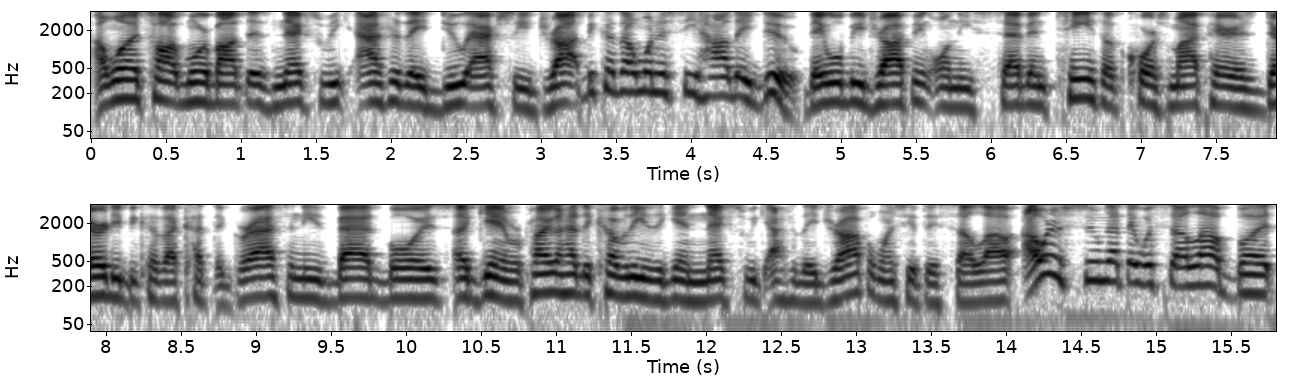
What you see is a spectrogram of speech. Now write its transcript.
I want to talk more about this next week after they do actually drop because I want to see how they do. They will be dropping on the 17th. Of course, my pair is dirty because I cut the grass in these bad boys. Again, we're probably going to have to cover these again next week after they drop. I want to see if they sell out. I would assume that they would sell out, but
